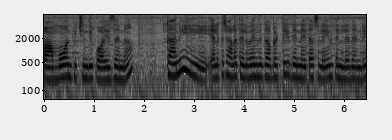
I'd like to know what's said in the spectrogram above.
వామ్మో అనిపించింది పాయిజన్. కానీ ఎలక చాలా తెలివైంది కాబట్టి దీన్ని అయితే అసలు ఏం తినలేదండి.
